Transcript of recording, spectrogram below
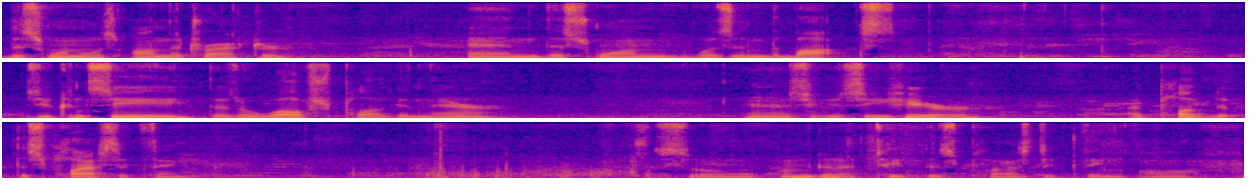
This one was on the tractor and this one was in the box. As you can see there's a Welsh plug in there and as you can see here I plugged it with this plastic thing. So I'm going to take this plastic thing off.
